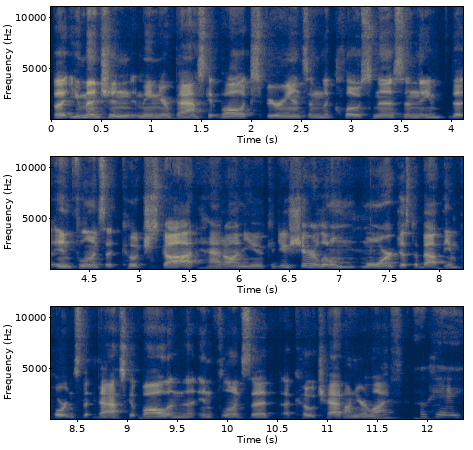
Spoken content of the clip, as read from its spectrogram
But you mentioned i mean your basketball experience and the closeness and the the influence that coach scott had on you. Could you share a little more just about the importance that basketball and the influence that a coach had on your life? Okay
